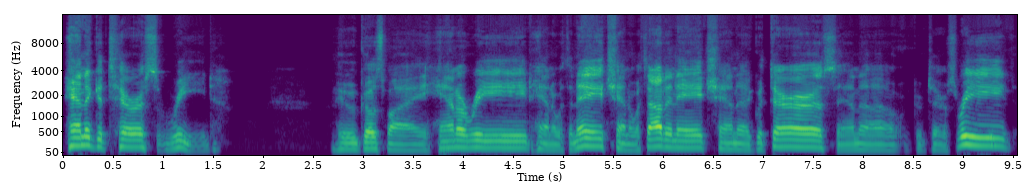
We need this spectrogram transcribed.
Hannah Gutierrez Reed, who goes by Hannah Reed, Hannah with an H, Hannah without an H, Hannah Gutierrez, Hannah Gutierrez Reed.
